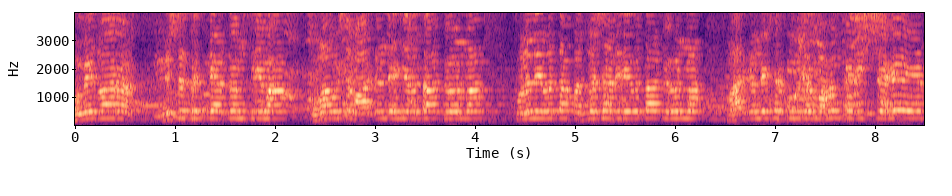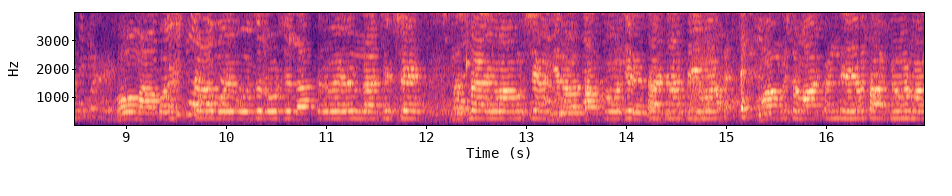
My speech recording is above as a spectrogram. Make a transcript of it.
उमेदवार निश्चित प्रत्यार्थम श्रीमा उमावश मार्कंडेय देवताभ्योन्मा कुलदेवता पद्मशाली देवताभ्योन्मा मार्कंडेश पूजनमहं करिष्ये ओम आपोष्टामोषदातर्वैरन्नाचक्षे तस्मै रङ्गमामुक्ष्य जिनवतापोजनेताशा श्रीमा उमावश मार्कण्डेयवताभ्योन्मा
